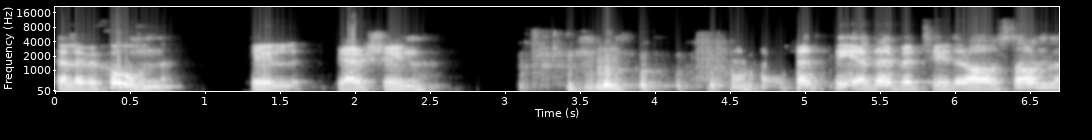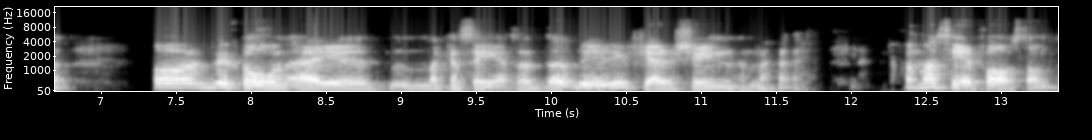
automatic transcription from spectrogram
television till fjärrsyn. Mm. För att tele betyder avstånd Och vision är ju, man kan se, så då blir det ju fjärrsyn. man ser på avstånd.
